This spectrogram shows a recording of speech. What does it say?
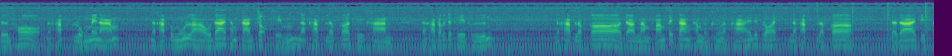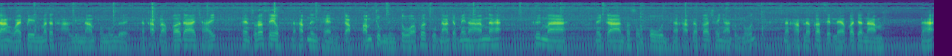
เดินท่อนะครับ ลงแม่น้ำนะครับ ตรงนู้นเราได้ทำการเจาะเข็มนะครับ แล้วก็เทคานนะครับ แล้วก็จะเทพื้นนะครับ แล้วก็จะนำปั๊มไปตั้งทำหลังครึ่งหลังคาให้เรียบร้อยนะครับ แล้วก็จะได้ติดตั้งไว้เป็นมาตรฐานริมน้ำตรงนู้นเลยนะครับ เราก็ได้ใช้แผ่นโซลาร์เซลล์นะครับหนึ่งแผ่นกับปั๊มจุ่มหนึ่งตัวเพื่อสูบน้ำจากแม่น้ำนะฮะขึ้นมา ในการผสมปูนนะครับ แล้วก็ใช้งานตรงนู้นนะครับ แล้วก็เสร็จแล้วก็จะนำนะฮะ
